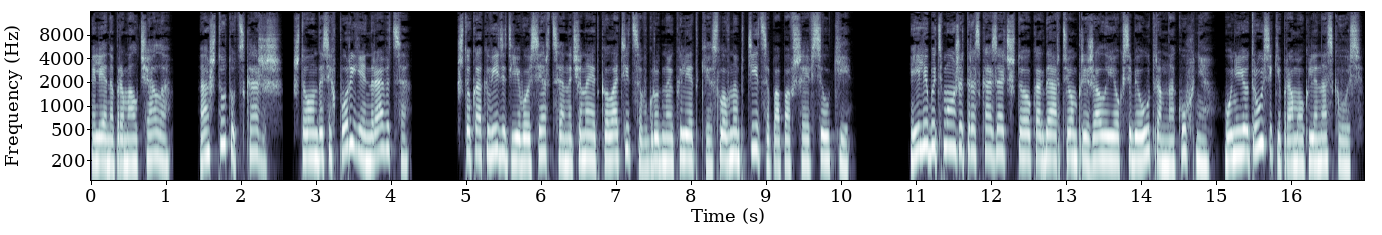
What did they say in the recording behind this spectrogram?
Лена промолчала. «А что тут скажешь? Что он до сих пор ей нравится? Что, как видит его сердце, начинает колотиться в грудной клетке, словно птица, попавшая в селки. Или, быть может, рассказать, что, когда Артём прижал ее к себе утром на кухне, у нее трусики промокли насквозь.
